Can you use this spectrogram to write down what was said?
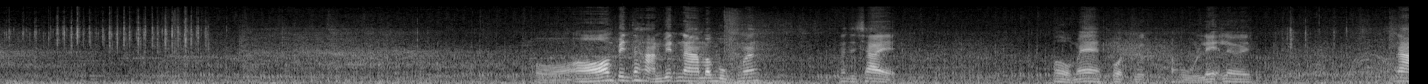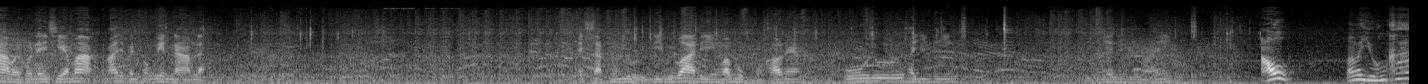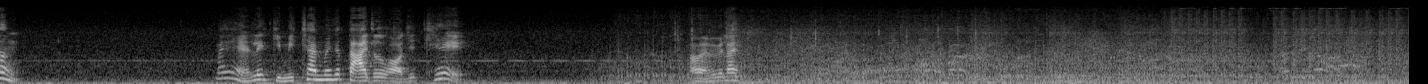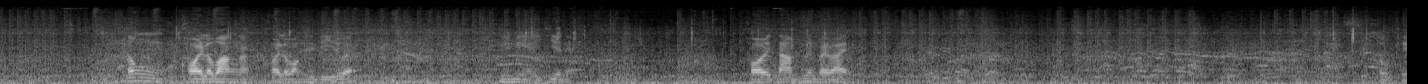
โอ้อ๋อ เป็นทหารเวียดนามมาบุกมั้ง น่าจะใช่ โอ้โหแม่กดโอ้โหเละเลย หน้าเหมือนคนเอเชียมาก น่าจะเป็นพวกเวียดนามแหละ ไอสัตว์มันอยู่ดีไม่ว่าดียังมาบุกของเขาเนี่ยอู้ยอุ้ยใครยิงใครยิงไอ้เฮี ยนี่ใช่ไหมเอ้ามันมาอยู่ข้างๆ แม่เล่นกี่มิชชั่นมันก็ตายตลอดยิดเคเอาไปไม่เป็นไร ต้องคอยระวังอะ คอยระวังดีๆด้วย นี่นี่ไอ้เหี้ยเนี่ย คอยตามเพื่อนไปไว้ เค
